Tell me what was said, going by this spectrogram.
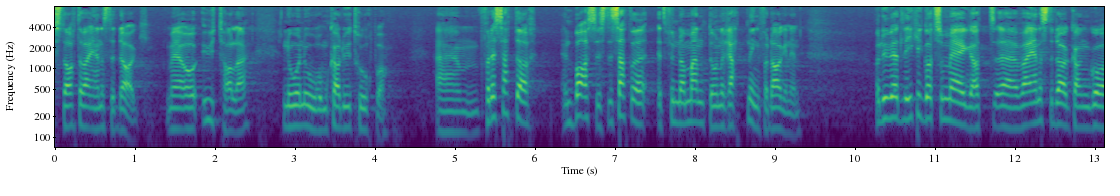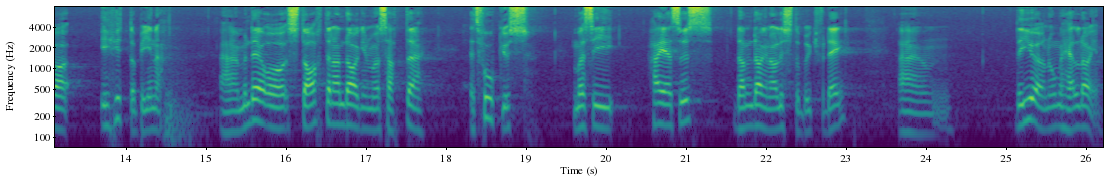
starte hver eneste dag med å uttale noen ord om hva du tror på. Um, for det setter en basis, det setter et fundament og en retning for dagen din. Og du vet like godt som meg at uh, hver eneste dag kan gå i hytt og pine. Uh, men det å starte den dagen med å sette et fokus, med å si 'Hei, Jesus' denne dagen har jeg lyst til å bruke for deg. Um, det gjør noe med hele dagen.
